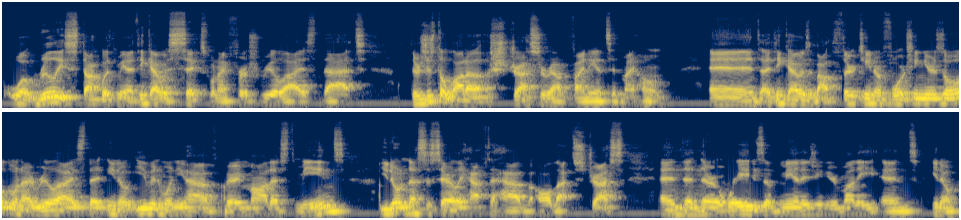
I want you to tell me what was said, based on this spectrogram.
what really stuck with me, I think I was six when I first realized that there's just a lot of stress around finance in my home. And I think I was about 13 or 14 years old when I realized that, you know, even when you have very modest means, you don't necessarily have to have all that stress and then mm-hmm. there are ways of managing your money and you know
